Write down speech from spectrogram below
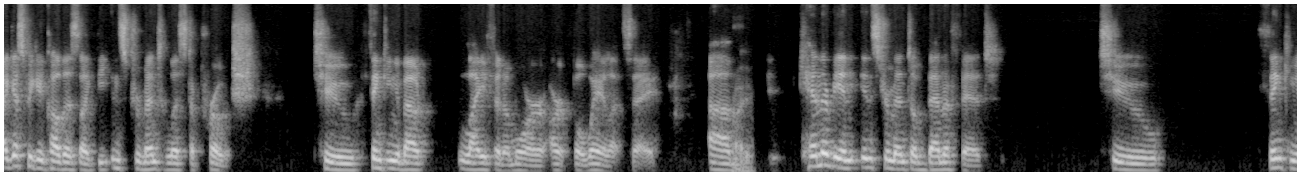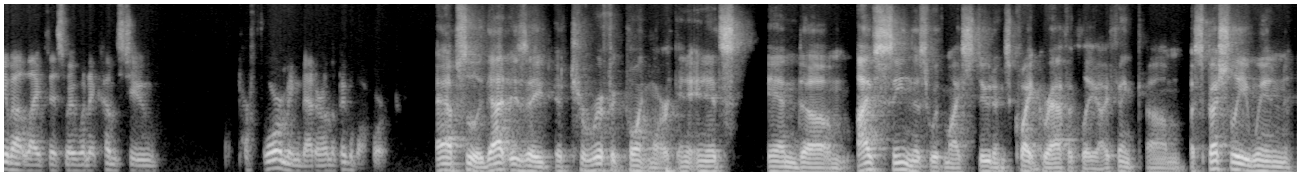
I guess we could call this like the instrumentalist approach to thinking about life in a more artful way, let's say. Um, right. Can there be an instrumental benefit to thinking about life this way when it comes to performing better on the pickleball court? Absolutely. That is a, a terrific point, Mark. And, and it's, and um, I've seen this with my students quite graphically. I think, um, especially when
